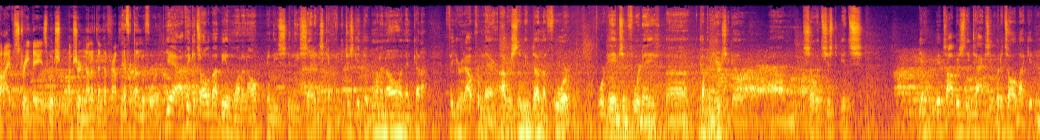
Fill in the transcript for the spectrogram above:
five straight days, which I'm sure none of them have probably ever done before? Yeah, I think it's all about being one and zero in these in these settings. Can we just get to one and zero and then kind of figure it out from there? Obviously, we've done the four four games in four days uh, a couple years ago, um, so it's just it's you know it's obviously taxing, but it's all about getting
